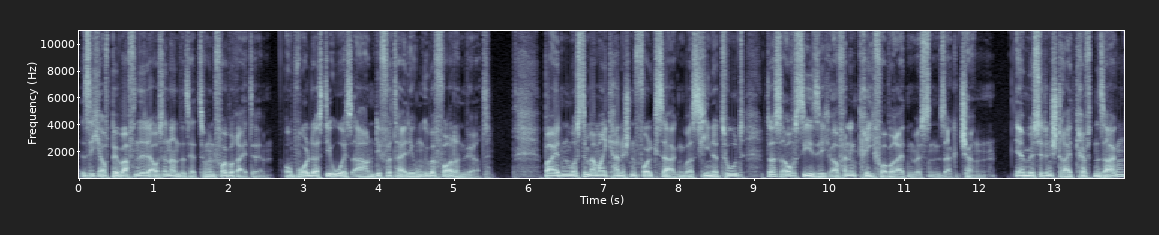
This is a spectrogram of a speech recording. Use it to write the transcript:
sich auf bewaffnete Auseinandersetzungen vorbereite, obwohl das die USA und die Verteidigung überfordern wird. Biden muss dem amerikanischen Volk sagen, was China tut, dass auch sie sich auf einen Krieg vorbereiten müssen, sagt Chang. Er müsse den Streitkräften sagen,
